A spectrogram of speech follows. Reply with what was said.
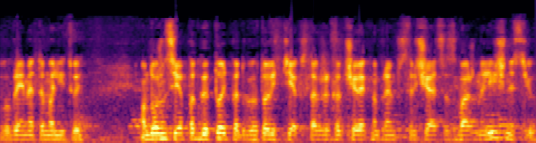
во время этой молитвы. Он должен себя подготовить, подготовить текст. Так же, как человек, например, встречается с важной личностью,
